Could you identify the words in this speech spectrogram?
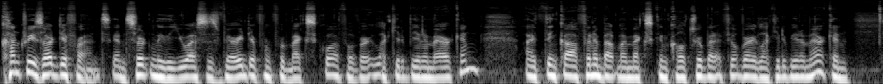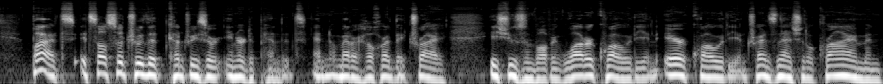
countries are different, and certainly the U.S. is very different from Mexico. I feel very lucky to be an American. I think often about my Mexican culture, but I feel very lucky to be an American. But it's also true that countries are interdependent, and no matter how hard they try, issues involving water quality and air quality and transnational crime and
